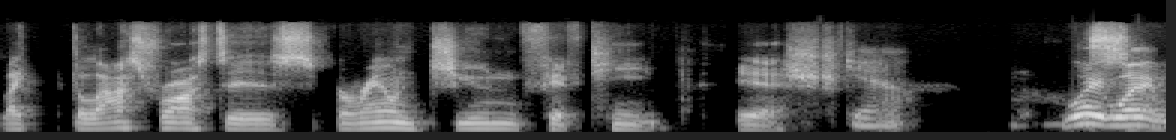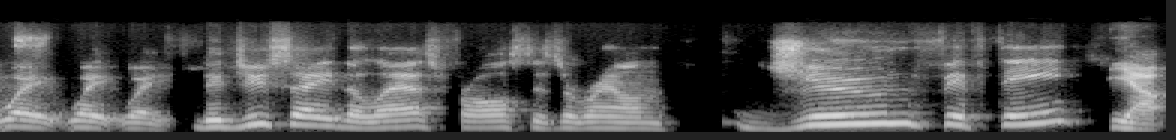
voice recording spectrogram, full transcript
like the last frost is around June 15th ish. Yeah. Wait, wait, wait, wait, wait. Did you say the last frost is around June 15th? Yeah,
